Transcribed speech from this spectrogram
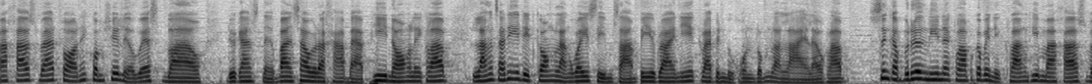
มาคัสแบดฟอร์ดให้ความช่วยเหลือเวสต์บราวโดยการเสนอบ้านเช่าราคาแบบพี่น้องเลยครับ หลังจากที่อดีตกองหลังวัย43ปีรายนี้กลายเป็นบุคคลล้มละลายแล้วครับซึ่งกับเรื่องนี้นะครับก็เป็นอีกครั้งที่มาคัสแบ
